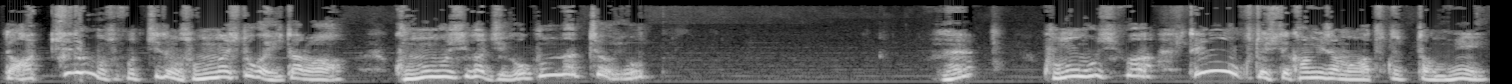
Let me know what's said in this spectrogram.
で、あっちでもこっちでもそんな人がいたら、この星が地獄になっちゃうよ。ね？この星は天国として神様が作ったのに、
